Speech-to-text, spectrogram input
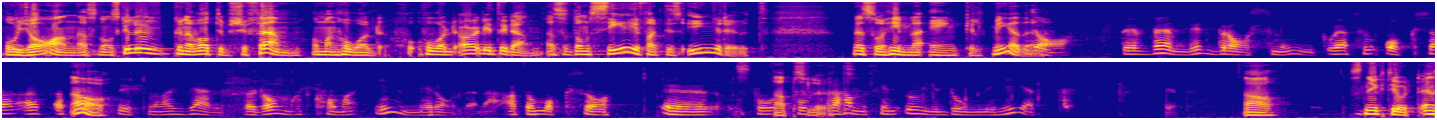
och Jan, alltså de skulle kunna vara typ 25 om man hård, hårdör lite grann. Alltså de ser ju faktiskt yngre ut. Är så himla enkelt medel. Ja, det är väldigt bra smink och jag tror också att, att Ja. skådespelarna hjälper dem att komma in i rollerna. Att de också eh, får, får fram sin ungdomlighet. Ja, snyggt gjort. En,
